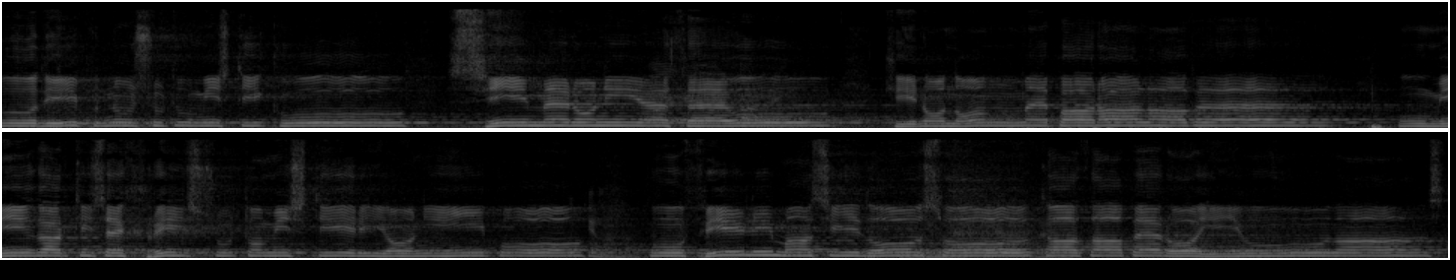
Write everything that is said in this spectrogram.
του δείπνου σου του μυστικού, σήμερον Ιε Θεού, κοινωνών με παράλαβε, ου μήγαρ της εχθρής σου το μυστήριον είπω, ου φίλοι μας ειδώσω καθά περο Ιούδας,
